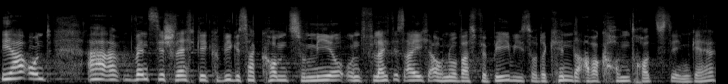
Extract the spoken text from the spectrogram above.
ja, und ah, wenn es dir schlecht geht, wie gesagt, komm zu mir und vielleicht ist eigentlich auch nur was für Babys oder Kinder, aber komm trotzdem, gell?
